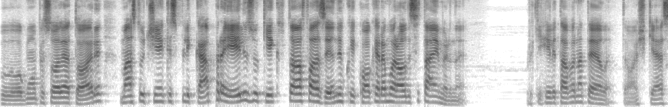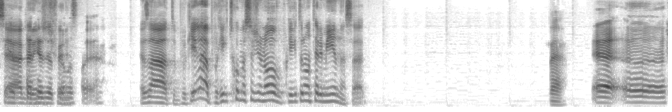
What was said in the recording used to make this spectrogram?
Alguma pessoa aleatória, mas tu tinha que explicar para eles o que que tu tava fazendo e qual que era a moral desse timer, né? Por que, que ele tava na tela. Então acho que essa é, a tá grande diferença. É. Exato. Porque, ah, por que, que tu começou de novo? Por que, que tu não termina, sabe? É. É, uh,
